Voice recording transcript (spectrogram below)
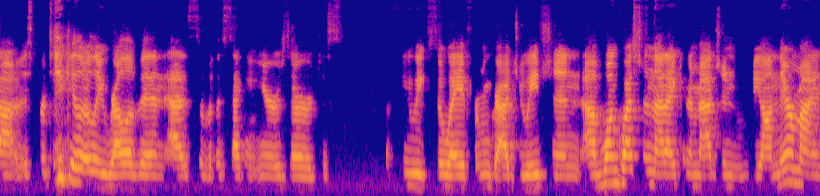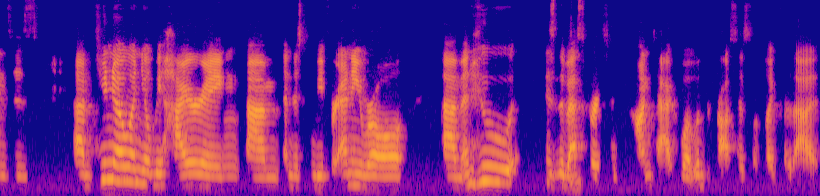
um, is particularly relevant as some of the second years are just a few weeks away from graduation. Um, one question that I can imagine would be on their minds is, um, do you know when you'll be hiring, um, and this can be for any role, um, and who is the best person to contact? What would the process look like for that?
